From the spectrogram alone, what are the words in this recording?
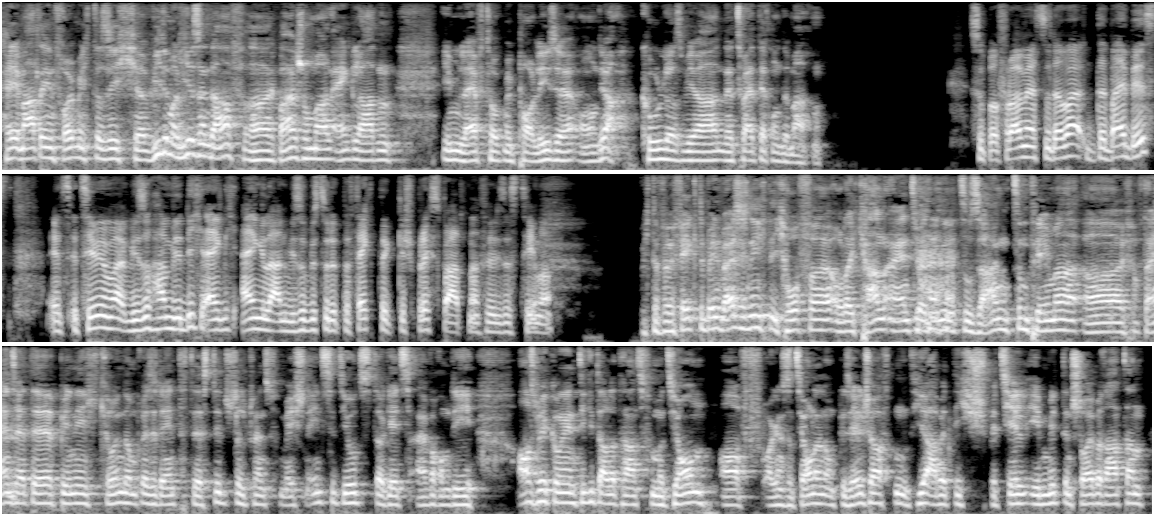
Hey Martin, freut mich, dass ich äh, wieder mal hier sein darf. Äh, ich war ja schon mal eingeladen im Live-Talk mit Paul Lise und ja, cool, dass wir eine zweite Runde machen. Super, freue mich, dass du dabei, dabei bist. Jetzt erzähl mir mal, wieso haben wir dich eigentlich eingeladen? Wieso bist du der perfekte Gesprächspartner für dieses Thema? Ob ich der Perfekte bin, weiß ich nicht. Ich hoffe oder ich kann ein, zwei Dinge dazu sagen zum Thema. Äh, auf der einen Seite bin ich Gründer und Präsident des Digital Transformation Institutes. Da geht es einfach um die Auswirkungen digitaler Transformation auf Organisationen und Gesellschaften. Und hier arbeite ich speziell eben mit den Steuerberatern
